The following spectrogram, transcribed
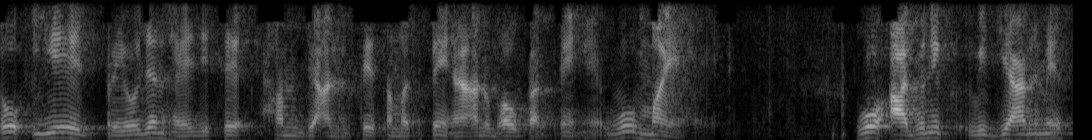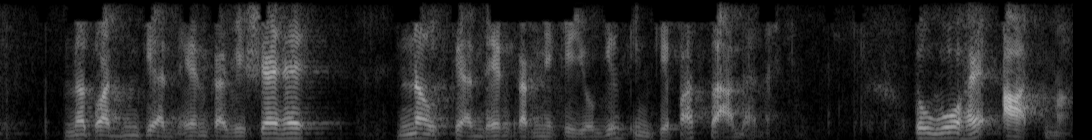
तो ये प्रयोजन है जिसे हम जानते, समझते हैं, अनुभव करते हैं, वो मैं है। वो आधुनिक विज्ञान में न तो उनके अध्ययन का विषय है, न उसके अध्ययन करने के योग्य इनके पास साधन है। तो वो है आत्मा।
